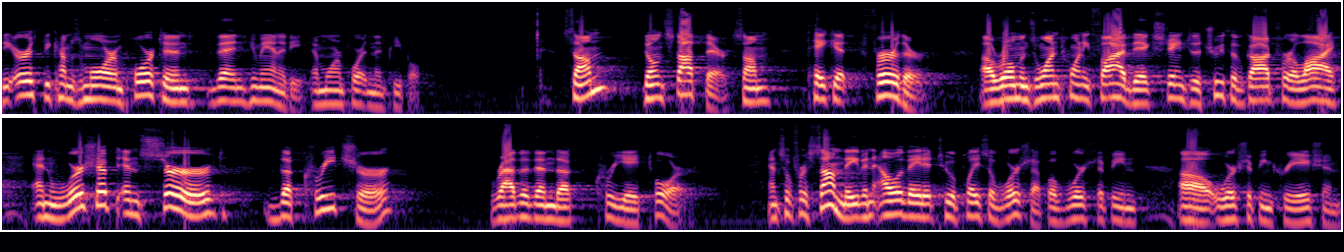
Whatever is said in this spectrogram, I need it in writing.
the earth becomes more important than humanity and more important than people. Some don't stop there. Some take it further. Uh, Romans 1:25 they exchanged the truth of God for a lie and worshiped and served the creature rather than the creator. And so for some they even elevate it to a place of worship, of worshiping uh, worshiping creation.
